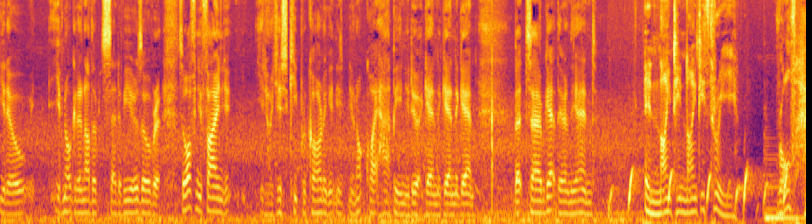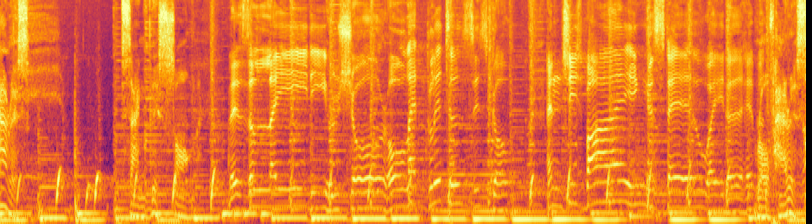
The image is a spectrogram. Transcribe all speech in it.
you know, you've not got another set of ears over it. So often you find, you, you know, you just keep recording it, you're not quite happy, and you do it again and again and again. But uh, we get there in the end. In 1993, Rolf Harris sang this song. There's a lady who's sure all that glitters is gold, and she's buying a stairway to heaven. Rolf Harris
